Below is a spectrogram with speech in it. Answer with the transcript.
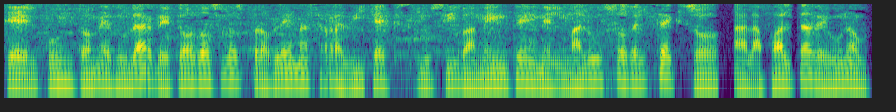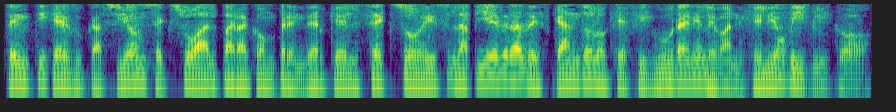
que el punto medular de todos los problemas radica exclusivamente en el mal uso del sexo, a la falta de una auténtica educación sexual para comprender que el sexo es la piedra de escándalo que figura en el Evangelio bíblico.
